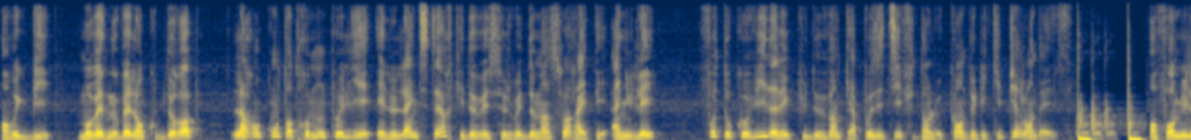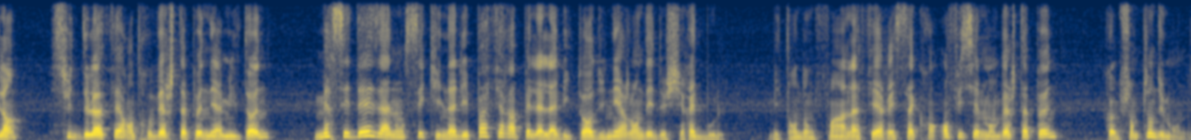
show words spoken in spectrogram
En rugby, mauvaise nouvelle en Coupe d'Europe, la rencontre entre Montpellier et le Leinster qui devait se jouer demain soir a été annulée, faute au Covid avec plus de 20 cas positifs dans le camp de l'équipe irlandaise. En Formule 1, suite de l'affaire entre Verstappen et Hamilton, Mercedes a annoncé qu'il n'allait pas faire appel à la victoire du néerlandais de chez Red Bull, mettant donc fin à l'affaire et sacrant officiellement Verstappen comme champion du monde.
